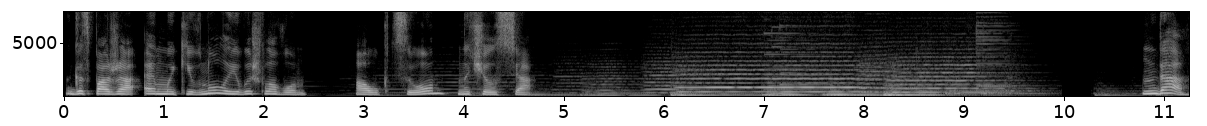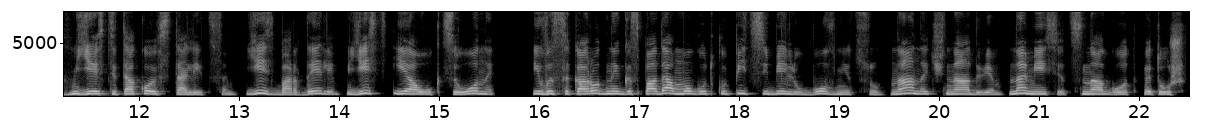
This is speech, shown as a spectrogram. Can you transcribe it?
Госпожа Эмма кивнула и вышла вон. Аукцион начался. Да, есть и такое в столице. Есть бордели, есть и аукционы. И высокородные господа могут купить себе любовницу на ночь, на две, на месяц, на год. Это уж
